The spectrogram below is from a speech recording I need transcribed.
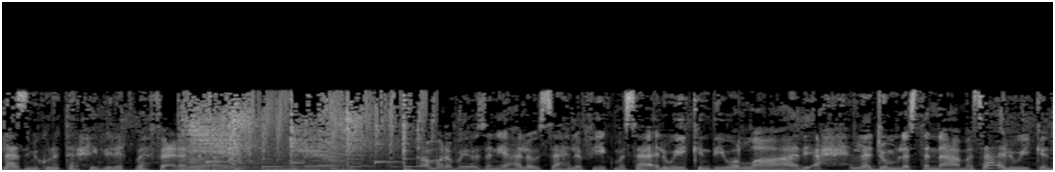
لازم يكون الترحيب يليق به فعلا. عمر أبو يوزن يا هلا وسهلا فيك. مساء ال weekend دي والله هذه أحلى جملة استناها. مساء ال weekend.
